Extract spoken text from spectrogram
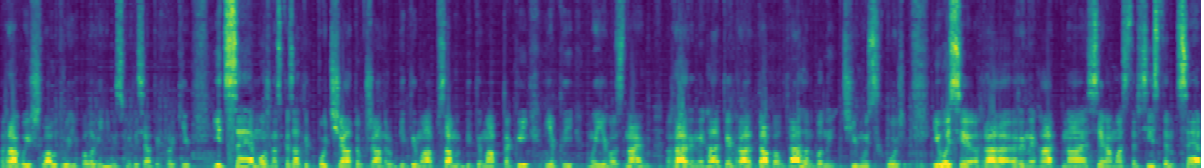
Гра вийшла у другій половині 80-х років. І це можна сказати початок жанру бітемап, саме бітемап такий, який ми його знаємо. Гра Renegade, гра Double Dragon, вони чимось схожі. І ось е, гра Renegade на Sega Master System це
